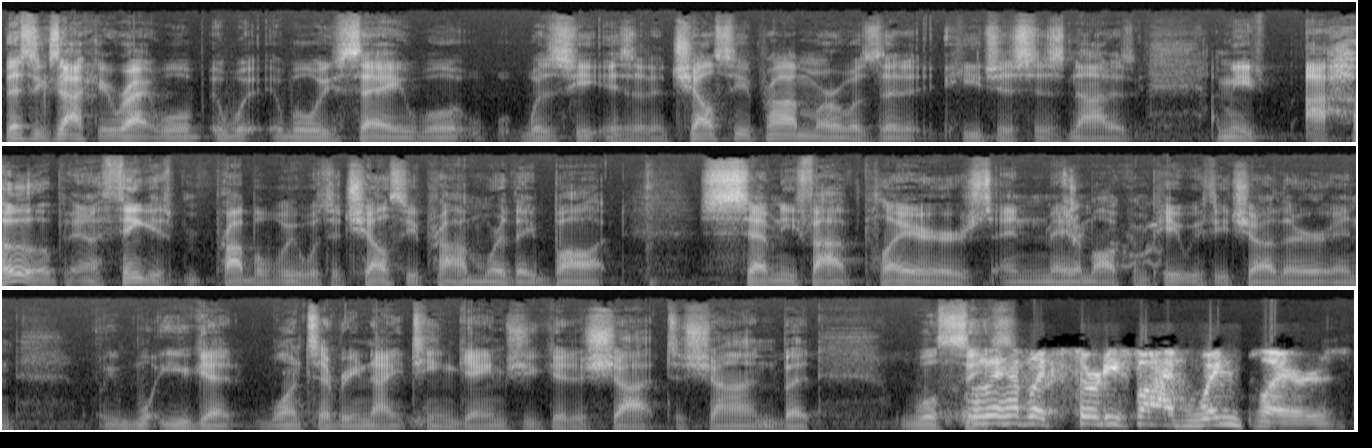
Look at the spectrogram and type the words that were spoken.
that's exactly right. Will will we say? Well, was he? Is it a Chelsea problem, or was it he just is not as? I mean, I hope and I think it probably was a Chelsea problem where they bought seventy five players and made them all compete with each other, and you get once every 19 games you get a shot to shine. But we'll see. Well they have like 35 wing players.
